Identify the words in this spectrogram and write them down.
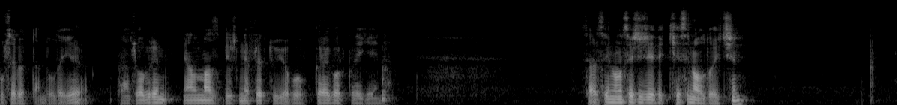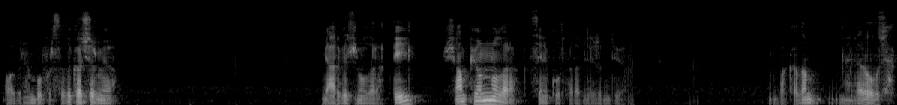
Bu sebepten dolayı Prens Oberyn inanılmaz bir nefret duyuyor bu Gregor Clegane'e. Cersei'nin onu seçeceği de kesin olduğu için Oberyn bu fırsatı kaçırmıyor. Yargıcın olarak değil, şampiyonun olarak seni kurtarabilirim diyor. Bakalım neler olacak.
